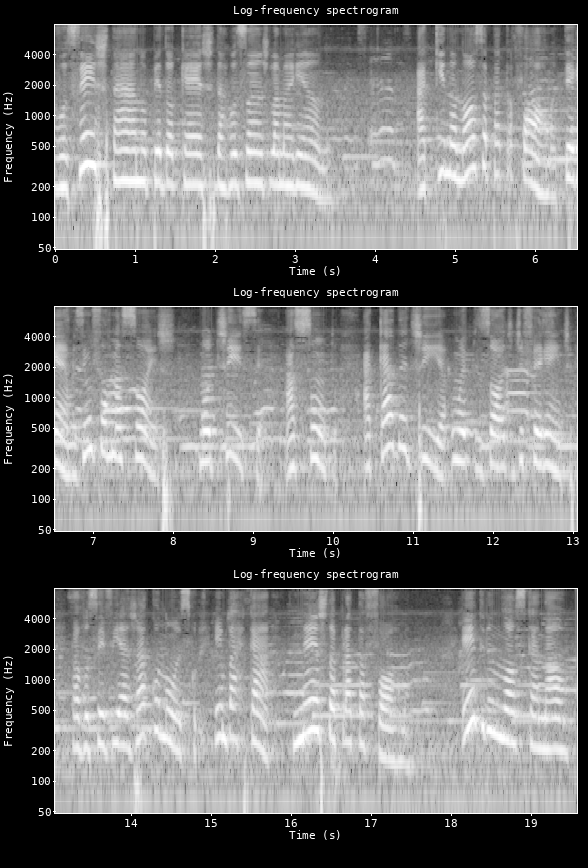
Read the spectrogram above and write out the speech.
Você está no Pedocast da Rosângela Mariano. Aqui na nossa plataforma teremos informações, notícia, assunto. A cada dia um episódio diferente para você viajar conosco, embarcar nesta plataforma. Entre no nosso canal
